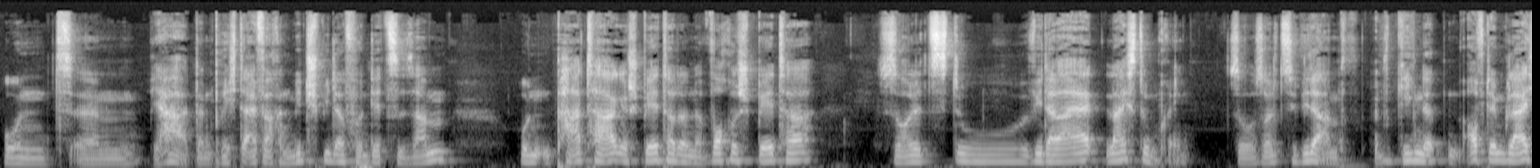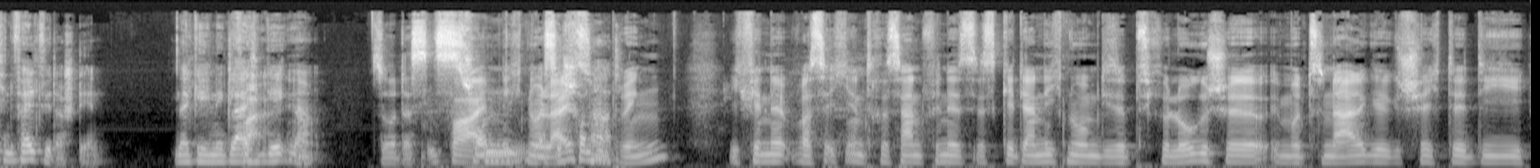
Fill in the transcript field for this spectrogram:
Und ähm, ja, dann bricht einfach ein Mitspieler von dir zusammen und ein paar Tage später oder eine Woche später sollst du wieder Leistung bringen. So sollst du wieder am, gegen, auf dem gleichen Feld wieder stehen. Ne, gegen den gleichen Vor, Gegner. Ja. So, das ist Vor allem nicht nur Leistung bringen. Ich finde, was ich interessant finde, ist, es geht ja nicht nur um diese psychologische, emotionale Geschichte, die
